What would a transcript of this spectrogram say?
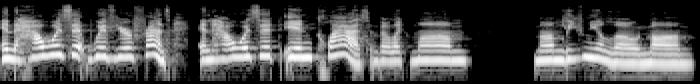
And how was it with your friends? And how was it in class? And they're like, Mom, Mom, leave me alone, Mom.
